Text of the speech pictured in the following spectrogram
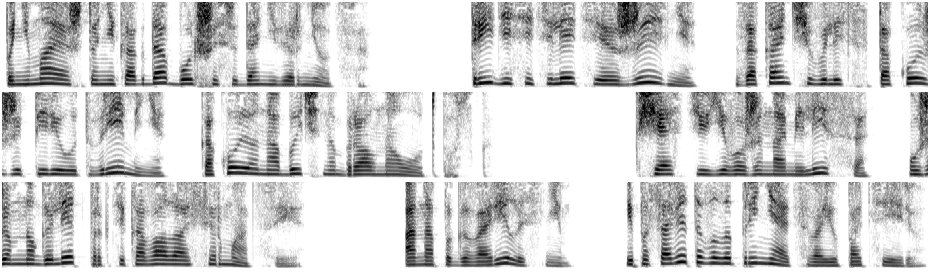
понимая, что никогда больше сюда не вернется. Три десятилетия жизни заканчивались в такой же период времени, какой он обычно брал на отпуск. К счастью, его жена Мелисса уже много лет практиковала аффирмации. Она поговорила с ним и посоветовала принять свою потерю,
